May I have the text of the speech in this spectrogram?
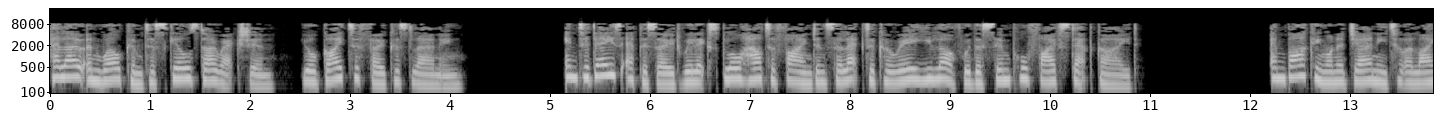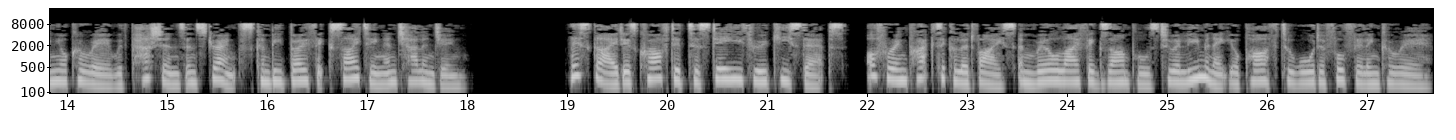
Hello and welcome to Skills Direction, your guide to focused learning. In today's episode we'll explore how to find and select a career you love with a simple five-step guide. Embarking on a journey to align your career with passions and strengths can be both exciting and challenging. This guide is crafted to steer you through key steps, offering practical advice and real-life examples to illuminate your path toward a fulfilling career.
